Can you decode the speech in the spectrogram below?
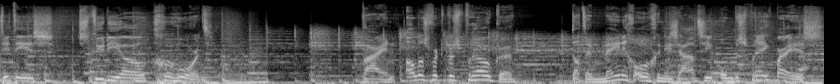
Dit is Studio Gehoord. Waarin alles wordt besproken dat in menige organisatie onbespreekbaar is.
